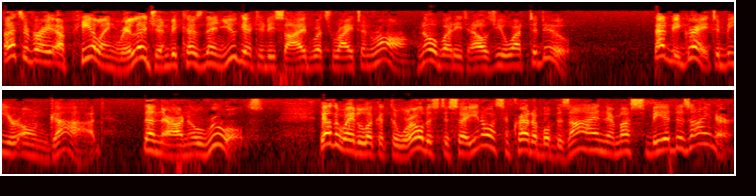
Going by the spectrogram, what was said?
Now, that's a very appealing religion because then you get to decide what's right and wrong. Nobody tells you what to do. That'd be great to be your own God. Then there are no rules. The other way to look at the world is to say, you know, it's incredible design, there must be a designer.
